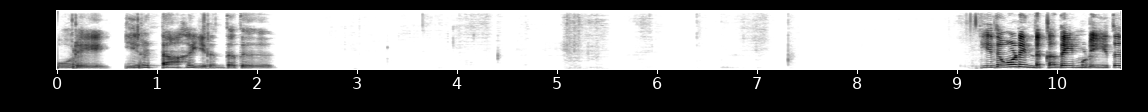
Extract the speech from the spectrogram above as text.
ஒரே இருட்டாக இருந்தது. இதோடு இந்த கதை முடியுது.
